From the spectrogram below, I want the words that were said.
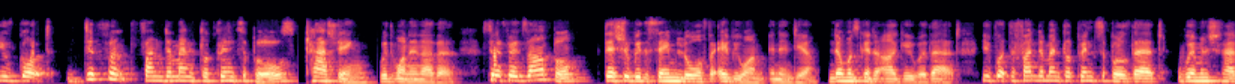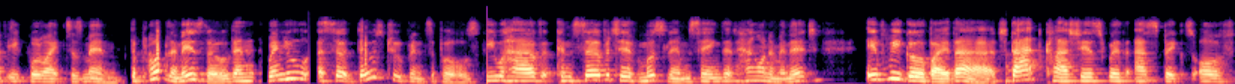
You've got different fundamental principles clashing with one another. So, for example, there should be the same law for everyone in India. No one's going to argue with that. You've got the fundamental principle that women should have equal rights as men. The problem is, though, then when you assert those two principles, you have conservative Muslims saying that, hang on a minute, if we go by that, that clashes with aspects of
